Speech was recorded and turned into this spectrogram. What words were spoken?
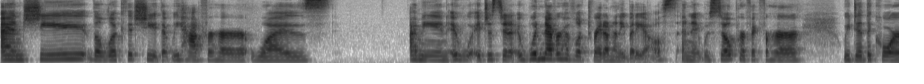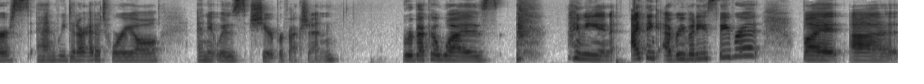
and she the look that she that we had for her was I mean, it it just did it would never have looked right on anybody else, and it was so perfect for her. We did the course and we did our editorial, and it was sheer perfection. Rebecca was, I mean, I think everybody's favorite, but uh,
